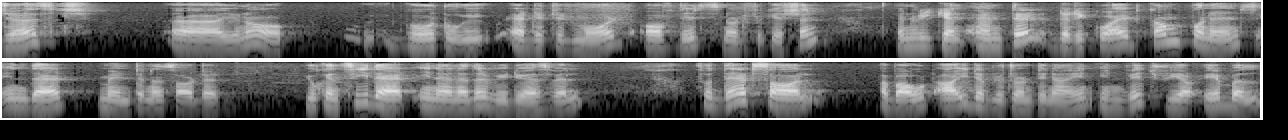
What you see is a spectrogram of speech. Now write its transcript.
just uh, you know go to edited mode of this notification. And we can enter the required components in that maintenance order. You can see that in another video as well. So that's all about IW29 in which we are able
